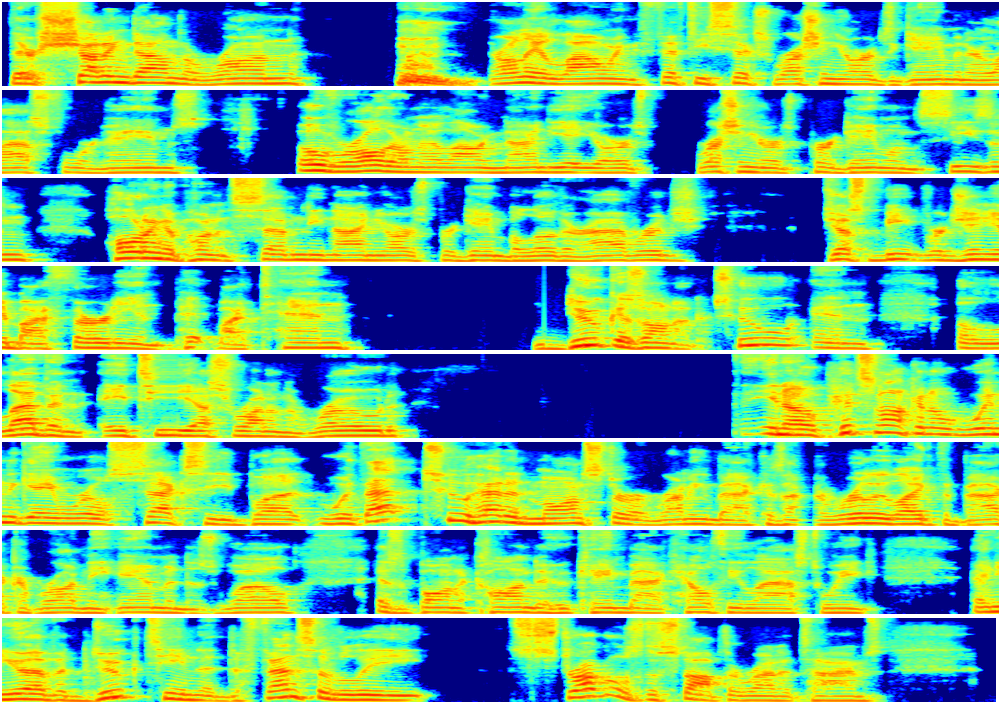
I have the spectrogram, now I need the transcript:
They're shutting down the run. they're only allowing 56 rushing yards a game in their last four games. Overall, they're only allowing 98 yards rushing yards per game on the season, holding opponents 79 yards per game below their average. Just beat Virginia by 30 and Pitt by 10. Duke is on a 2 and 11 ATS run on the road. You know, Pitt's not going to win the game real sexy, but with that two headed monster at running back, because I really like the backup Rodney Hammond as well as Abanikanda, who came back healthy last week. And you have a Duke team that defensively struggles to stop the run at times.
